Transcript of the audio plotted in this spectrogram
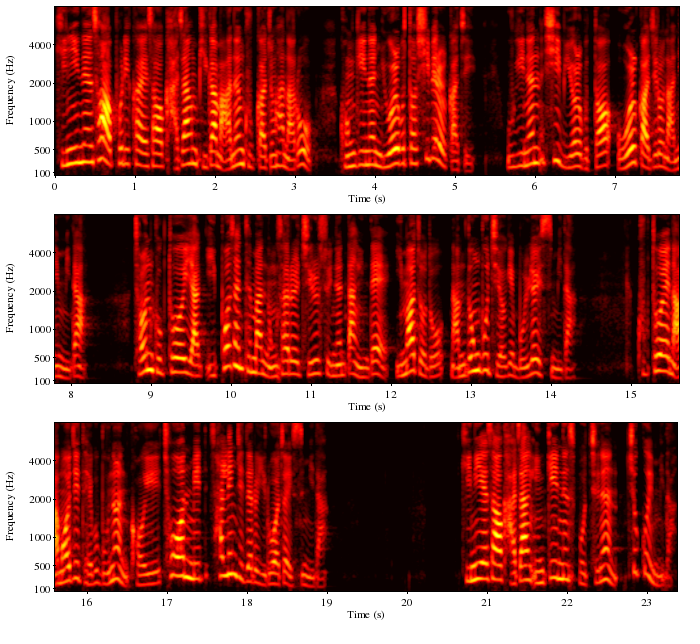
기니는 서아프리카에서 가장 비가 많은 국가 중 하나로 건기는 6월부터 11월까지, 우기는 12월부터 5월까지로 나뉩니다. 전 국토의 약 2%만 농사를 지을 수 있는 땅인데 이마저도 남동부 지역에 몰려 있습니다. 국토의 나머지 대부분은 거의 초원 및 산림지대로 이루어져 있습니다. 기니에서 가장 인기 있는 스포츠는 축구입니다.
